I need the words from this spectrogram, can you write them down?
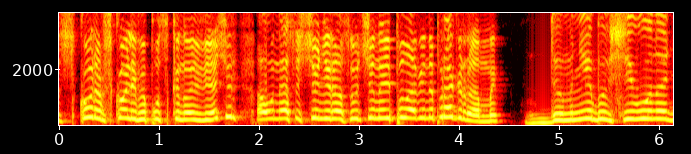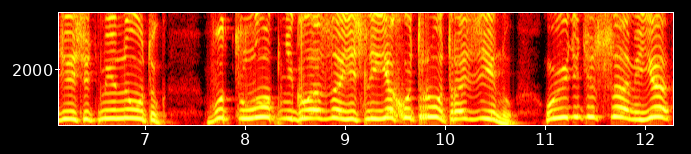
«Скоро в школе выпускной вечер, а у нас еще не разучена и половина программы!» «Да мне бы всего на десять минуток! Вот лопни глаза, если я хоть рот разину! Увидите сами, я...»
